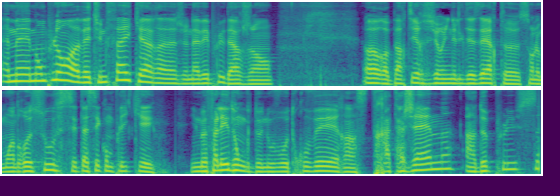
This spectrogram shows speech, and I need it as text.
Mais mon plan avait une faille car euh, je n'avais plus d'argent. Or, partir sur une île déserte euh, sans le moindre sou, c'est assez compliqué. Il me fallait donc de nouveau trouver un stratagème, un de plus,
